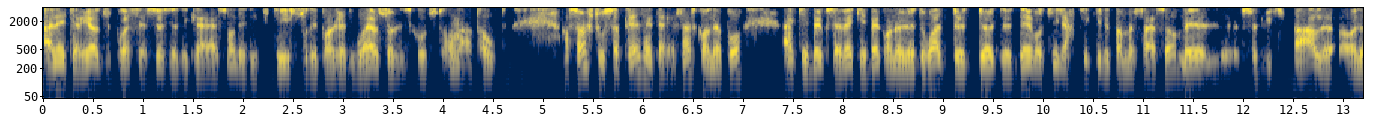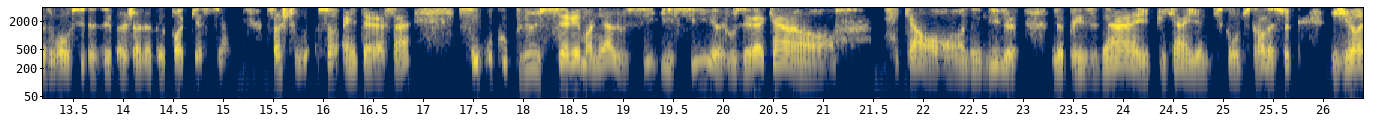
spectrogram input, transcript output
à l'intérieur du processus de déclaration des députés sur des projets de loi sur le discours du trône, entre autres. Alors ça, je trouve ça très intéressant, ce qu'on n'a pas à Québec. Vous savez, à Québec, on a le droit d'invoquer l'article qui nous permet de faire ça, mais celui qui parle a le droit aussi de dire, ben, je ne veux pas de questions. Ça, je trouve ça intéressant. C'est beaucoup plus cérémonial aussi ici. Je vous dirais, quand on, quand élit le, président et puis quand il y a le discours du trône, ensuite, il y a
